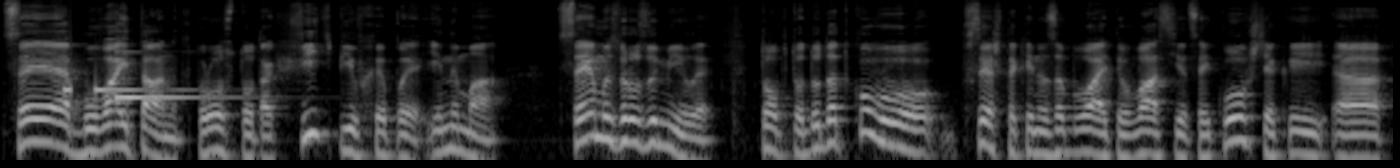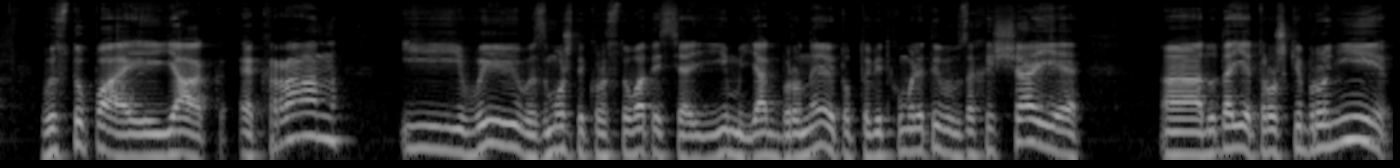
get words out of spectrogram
це бувай танк. Просто так фіть пів хп і нема. Це ми зрозуміли. Тобто, додатково, все ж таки не забувайте, у вас є цей ковш, який е, виступає як екран, і ви зможете користуватися їм як бронею. Тобто від кумулятивів захищає, е, додає трошки броні.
